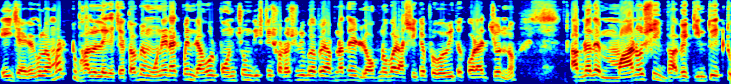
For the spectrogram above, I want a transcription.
এই জায়গাগুলো আমার একটু ভালো লেগেছে। তবে মনে রাখবেন রাহুর পঞ্চম দৃষ্টি সরাসরিভাবে আপনাদের লগ্ন বা রাশিকে প্রভাবিত করার জন্য আপনাদের মানসিকভাবে কিন্তু একটু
